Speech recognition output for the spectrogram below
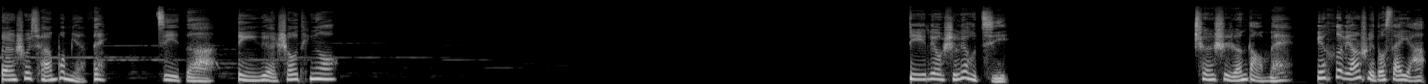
本书全部免费，记得订阅收听哦。第六十六集，真是人倒霉，连喝凉水都塞牙。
